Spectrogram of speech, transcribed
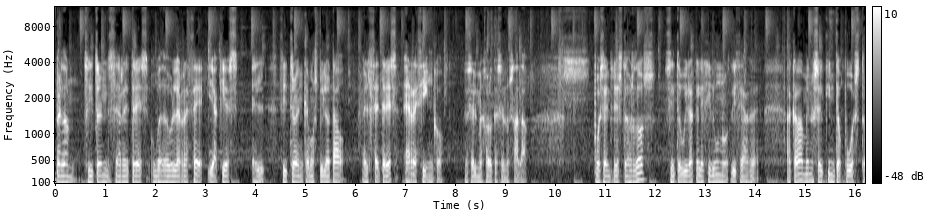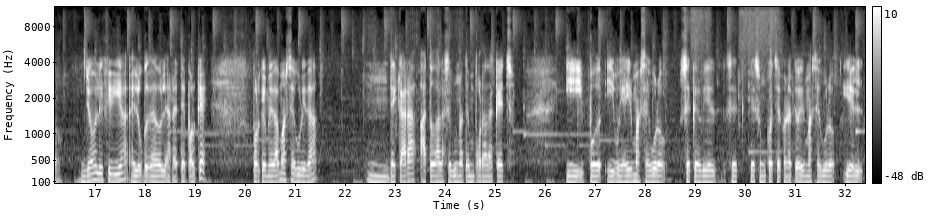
perdón, Citroën CR3 WRC y aquí es el Citroën que hemos pilotado, el C3 R5, que es el mejor que se nos ha dado. Pues entre estos dos, si tuviera que elegir uno, dice acaba menos el quinto puesto. Yo elegiría el WRT. ¿Por qué? Porque me da más seguridad mm, de cara a toda la segunda temporada que he hecho. Y, y voy a ir más seguro. Sé que, sé que es un coche con el que voy a ir más seguro. Y el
